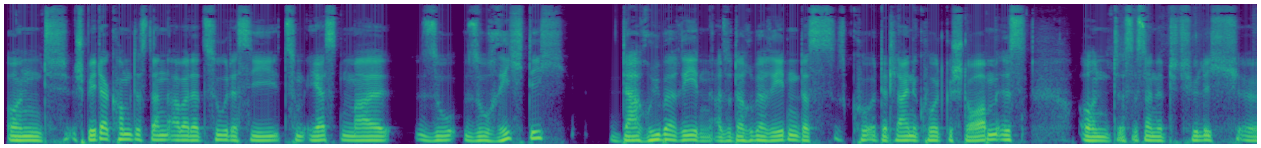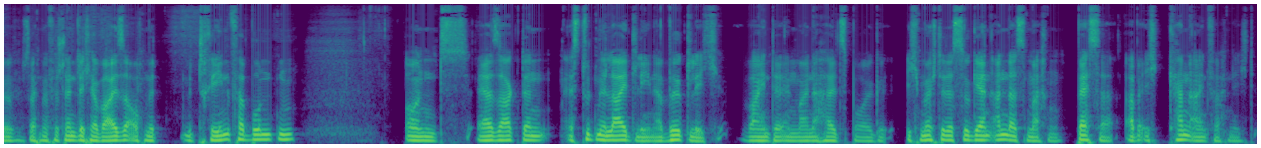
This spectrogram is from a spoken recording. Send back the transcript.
Und später kommt es dann aber dazu, dass sie zum ersten Mal so, so richtig darüber reden. Also darüber reden, dass der kleine Kurt gestorben ist und das ist dann natürlich, äh, sag ich mal, verständlicherweise auch mit, mit Tränen verbunden. Und er sagt dann, es tut mir leid, Lena, wirklich, weint er in meine Halsbeuge. Ich möchte das so gern anders machen, besser, aber ich kann einfach nicht.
